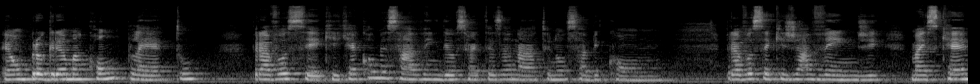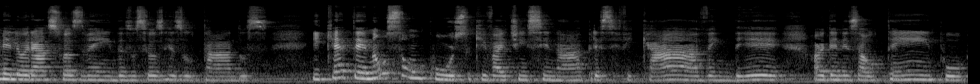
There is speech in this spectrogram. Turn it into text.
É um programa completo para você que quer começar a vender o seu artesanato e não sabe como. Para você que já vende, mas quer melhorar suas vendas, os seus resultados e quer ter não só um curso que vai te ensinar a precificar, a vender, a organizar o tempo,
